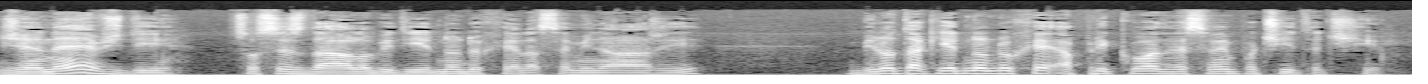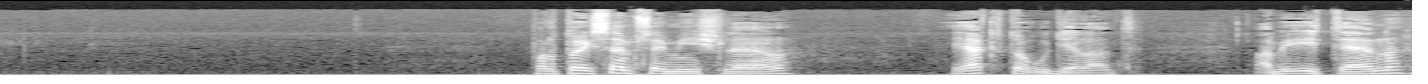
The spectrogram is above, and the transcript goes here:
že ne vždy, co se zdálo být jednoduché na semináři, bylo tak jednoduché aplikovat ve svém počítači. Proto jsem přemýšlel, jak to udělat, aby i ten,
